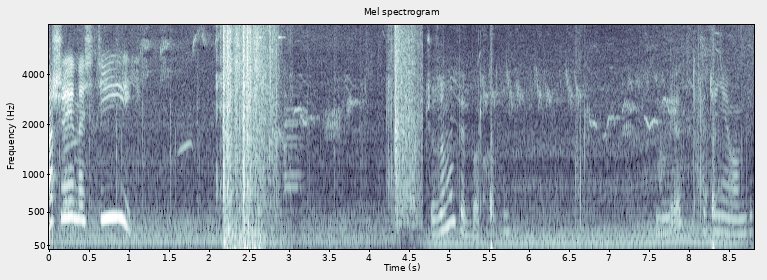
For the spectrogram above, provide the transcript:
Машина, стій! Що за мопед бархатний? Мопед? Хотя не мопед.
